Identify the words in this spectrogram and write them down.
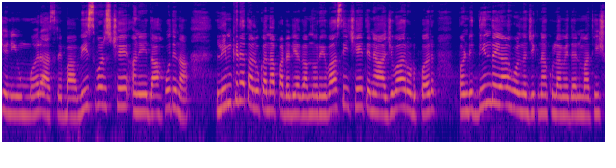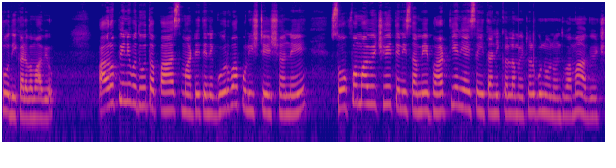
જેની ઉંમર આશરે બાવીસ વર્ષ છે અને દાહોદના લીમખેડા તાલુકાના પાડલિયા ગામનો રહેવાસી છે, તેને આજવા રોડ પર પંડિત દીનદયાળ હોલ નજીકના ખુલ્લા મેદાનમાંથી શોધી કાઢવામાં આવ્યો. આરોપીની વધુ તપાસ માટે તેને ગોરવા પોલીસ સ્ટેશને સોંપવામાં આવ્યો છે. તેની સામે ભારતીય ન્યાય સંહિતાની કલમ હેઠળ ગુનો નોંધવામાં આવ્યો છે.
